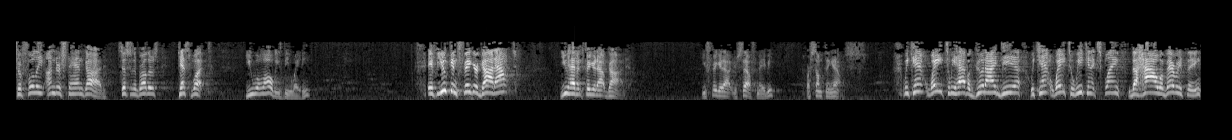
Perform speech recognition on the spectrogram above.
to fully understand God, sisters and brothers, guess what? You will always be waiting. If you can figure God out, you haven't figured out God. You figured out yourself, maybe, or something else. We can't wait till we have a good idea. We can't wait till we can explain the how of everything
